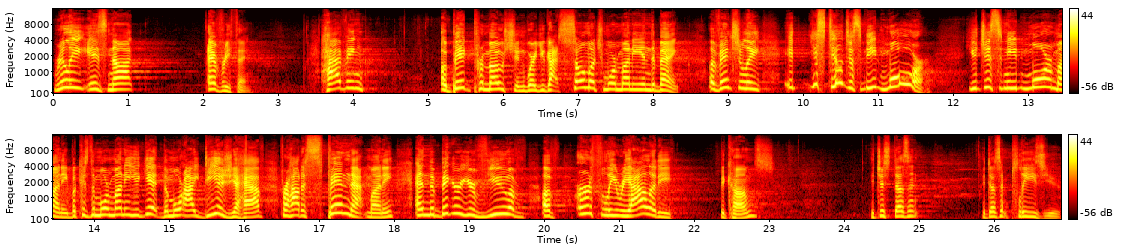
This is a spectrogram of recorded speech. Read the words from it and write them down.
really is not everything having a big promotion where you got so much more money in the bank, eventually it, you still just need more. You just need more money because the more money you get, the more ideas you have for how to spend that money, and the bigger your view of, of earthly reality becomes. It just doesn't, it doesn't please you.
